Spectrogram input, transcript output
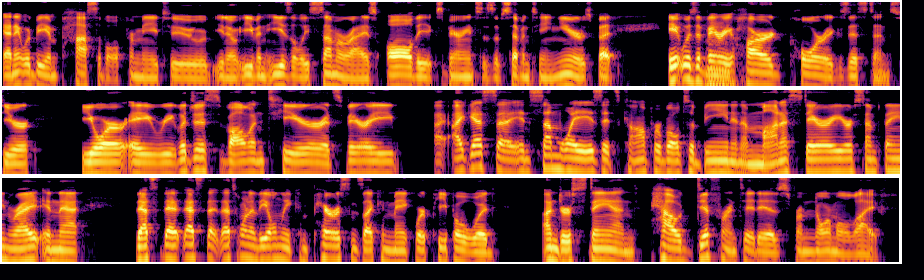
and it would be impossible for me to you know even easily summarize all the experiences of 17 years, but it was a very mm. hardcore existence. You're you're a religious volunteer. It's very I, I guess uh, in some ways it's comparable to being in a monastery or something, right? In that that's that that's that that's one of the only comparisons I can make where people would understand how different it is from normal life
